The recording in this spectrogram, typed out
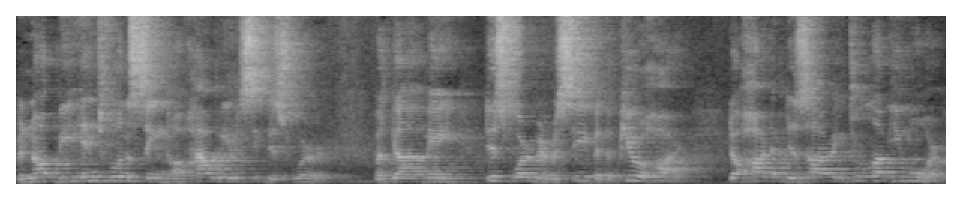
will not be influencing of how we receive this word. But God, may this word be received with a pure heart, the heart of desiring to love you more,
